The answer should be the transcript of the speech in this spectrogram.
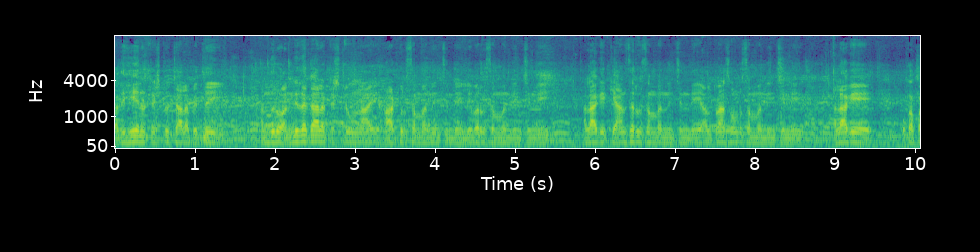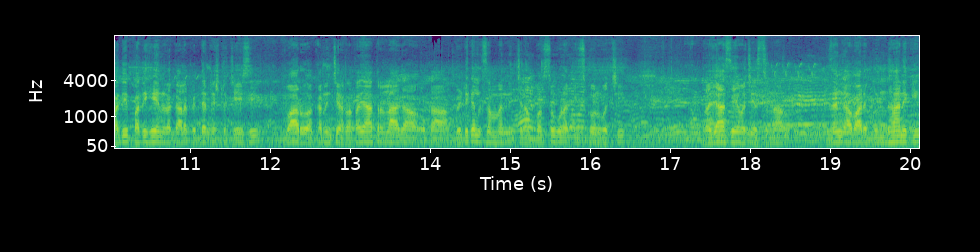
పదిహేను టెస్టులు చాలా పెద్దవి అందులో అన్ని రకాల టెస్టులు ఉన్నాయి. హార్ట్కు సంబంధించింది లివర్కు సంబంధించింది అలాగే క్యాన్సర్కు సంబంధించింది అల్ట్రాసౌండ్కు సంబంధించింది అలాగే ఒక పది పదిహేను రకాల పెద్ద టెస్టులు చేసి వారు అక్కడి నుంచి రథయాత్రలాగా ఒక మెడికల్కి సంబంధించిన బస్సు కూడా తీసుకొని వచ్చి ప్రజాసేవ చేస్తున్నారు. నిజంగా వారి బృందానికి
